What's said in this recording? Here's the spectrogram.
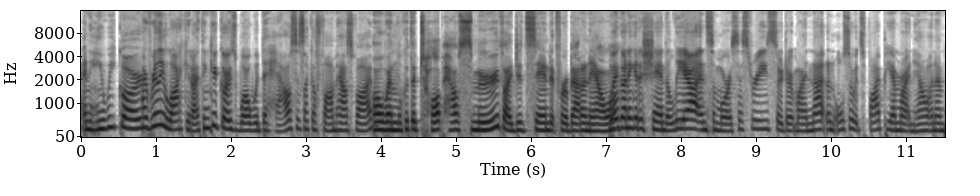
And here we go. I really like it. I think it goes well with the house. It's like a farmhouse vibe. Oh, and look at the top, how smooth. I did sand it for about an hour. We're going to get a chandelier and some more accessories, so don't mind that. And also it's 5 p.m. right now and I'm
